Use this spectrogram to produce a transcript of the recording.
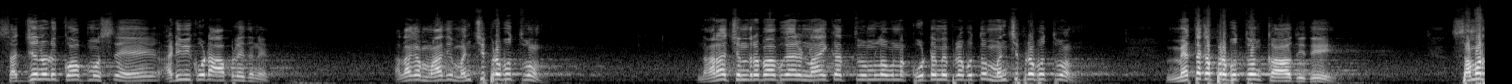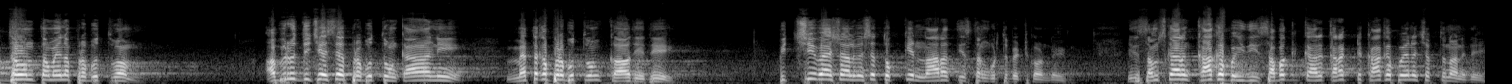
సజ్జనుడు కోపం వస్తే అడవి కూడా ఆపలేదు నేను. అలాగే మాది మంచి ప్రభుత్వం. నారా చంద్రబాబు గారి నాయకత్వంలో ఉన్న కూటమి ప్రభుత్వం మంచి ప్రభుత్వం. మెతక ప్రభుత్వం కాదు ఇది. సమర్థవంతమైన ప్రభుత్వం. అభివృద్ధి చేసే ప్రభుత్వం కానీ మెతక ప్రభుత్వం కాదు ఇది. పిచ్చి వేషాలు వేస్తే తొక్కి నారా తీస్తాం గుర్తుపెట్టుకోండి. ఇది సంస్కారం కాకపోయి ఇది సభకి కరెక్ట్ కాకపోయినా చెప్తున్నాను ఇది.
